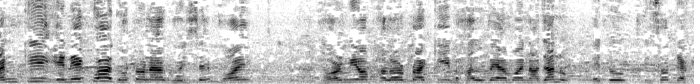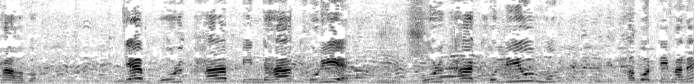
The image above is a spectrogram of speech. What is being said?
আনকি এনেকুৱা ঘটনা হৈছে মই ধৰ্মীয় ফালৰ পৰা কি ভাল বেয়া মই নাজানো সেইটো পিছত দেখা হ'ব। যে বুৰ্খা পিন্ধা খুৰীয়ে বুৰ্খা খুলিও মোক সাৱটি মানে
